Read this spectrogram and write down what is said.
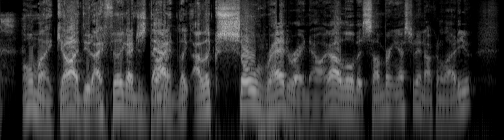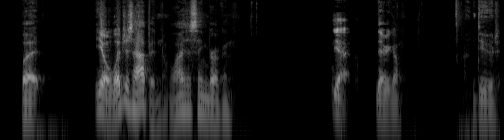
oh my god, dude, I feel like I just Yeah. died. Like I look so red right now. I got a little bit sunburnt yesterday, not gonna lie to you. But yo, what just happened? Why is this thing broken? yeah. There we go. Dude.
